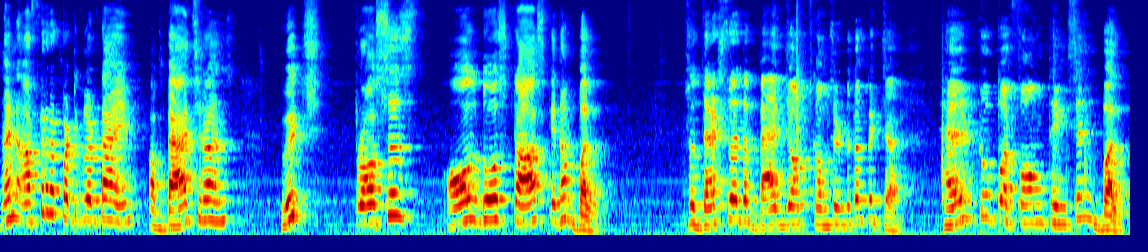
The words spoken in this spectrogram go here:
And after a particular time a batch runs which process all those tasks in a bulk. So that's where the batch jobs comes into the picture. Help to perform things in bulk.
